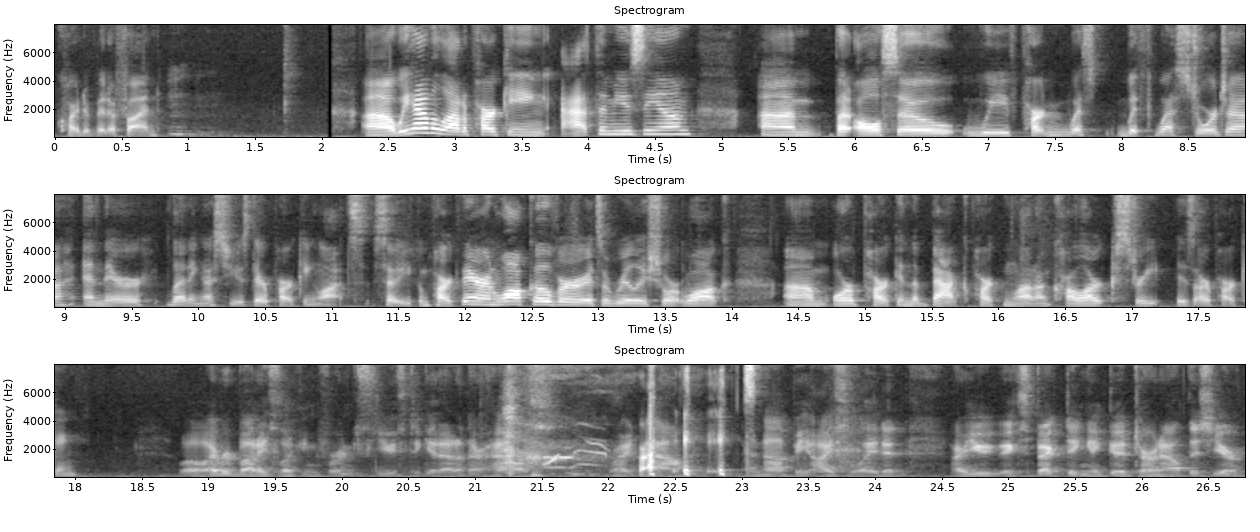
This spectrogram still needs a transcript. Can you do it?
quite a bit of fun. Uh, we have a lot of parking at the museum, um, but also we've partnered with, with West Georgia and they're letting us use their parking lots. So you can park there and walk over. It's a really short walk, um, or park in the back parking lot on Clark Street is our parking. Well, everybody's looking for an excuse to get out of their house right, Right. now and not be isolated. Are you expecting a good turnout this year?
